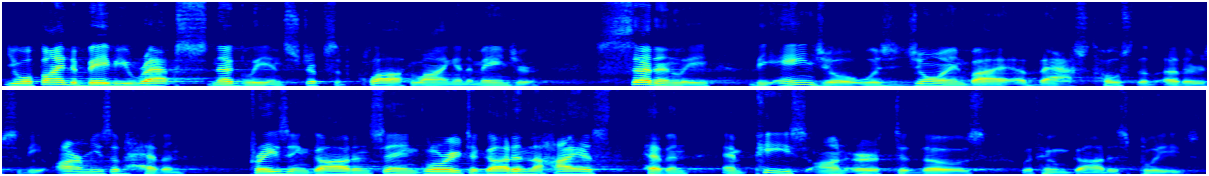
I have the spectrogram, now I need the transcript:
You will find a baby wrapped snugly in strips of cloth lying in a manger. Suddenly, the angel was joined by a vast host of others, the armies of heaven, praising God and saying, Glory to God in the highest heaven, and peace on earth to those with whom God is pleased.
